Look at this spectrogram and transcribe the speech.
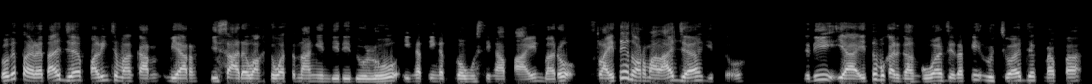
gue ke toilet aja. Paling cuma kan biar bisa ada waktu buat tenangin diri dulu. Ingat-ingat gue mesti ngapain. Baru setelah itu ya normal aja gitu. Jadi ya itu bukan gangguan sih, tapi lucu aja kenapa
